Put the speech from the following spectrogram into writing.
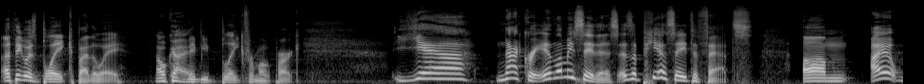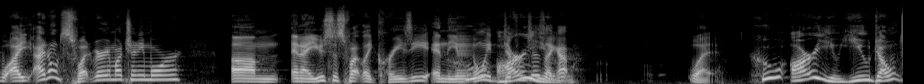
I think it was Blake, by the way. Okay. maybe Blake from Oak Park. Yeah, not great. And let me say this as a PSA to fats. Um, I, I I don't sweat very much anymore. Um, and I used to sweat like crazy. And the Who only are difference is I got what? Who are you? You don't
